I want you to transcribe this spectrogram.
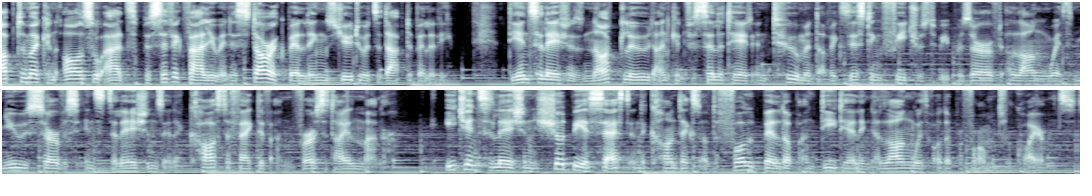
Optima can also add specific value in historic buildings due to its adaptability. The insulation is not glued and can facilitate entombment of existing features to be preserved along with new service installations in a cost effective and versatile manner. Each installation should be assessed in the context of the full build-up and detailing along with other performance requirements.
